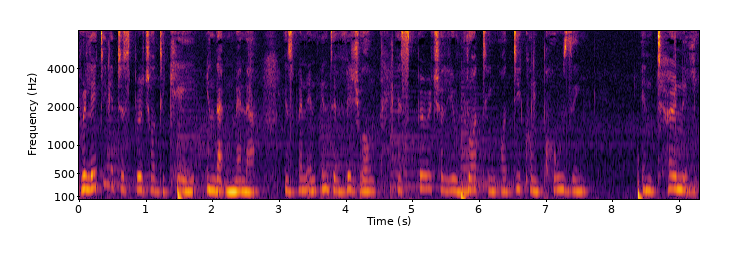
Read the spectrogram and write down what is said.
Relating it to spiritual decay in that manner is when an individual is spiritually rotting or decomposing internally,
